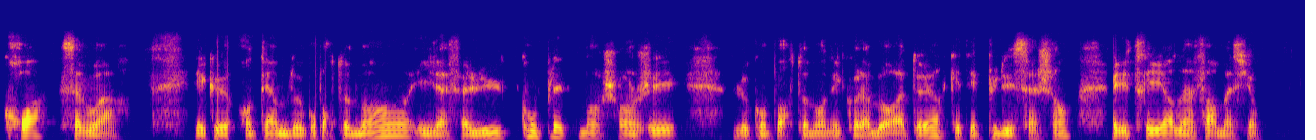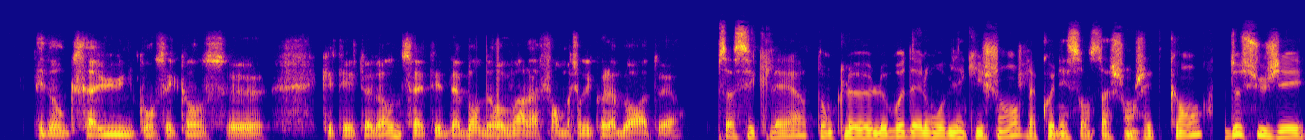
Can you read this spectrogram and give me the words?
croient savoir. Et qu'en termes de comportement, il a fallu complètement changer le comportement des collaborateurs, qui étaient plus des sachants, mais des trieurs d'informations. Et donc, ça a eu une conséquence euh, qui était étonnante, ça a été d'abord de revoir la formation des collaborateurs. Ça, c'est clair. Donc, le, modèle, on voit bien change. La connaissance a changé de camp. Deux sujets.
